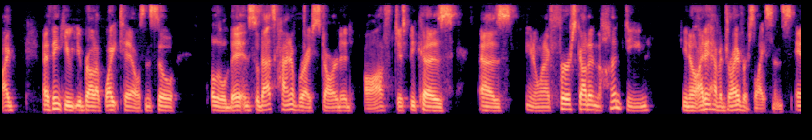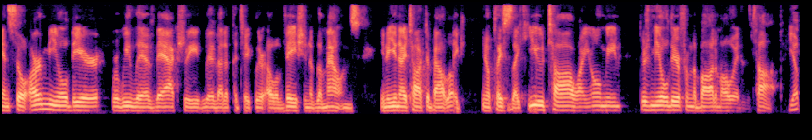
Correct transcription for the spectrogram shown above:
I I think you you brought up whitetails and so a little bit and so that's kind of where I started off just because as you know, when I first got into hunting, you know, I didn't have a driver's license. And so our mule deer where we live, they actually live at a particular elevation of the mountains. You know, you and I talked about like, you know, places like Utah, Wyoming, there's mule deer from the bottom all the way to the top. Yep.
